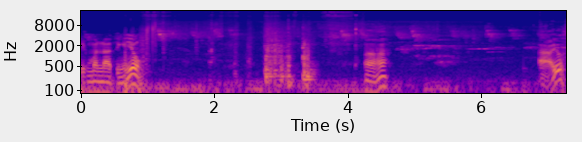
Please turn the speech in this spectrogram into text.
Tikman natin ngayon. Aha. Ayos.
